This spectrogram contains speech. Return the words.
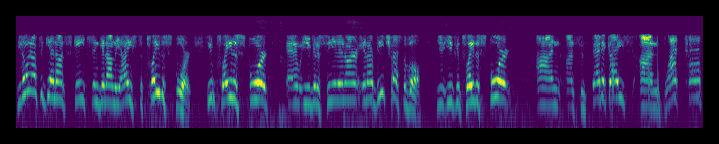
you don't have to get on skates and get on the ice to play the sport. You play the sport, and you're going to see it in our in our beach festival. You you can play the sport on on synthetic ice, on blacktop.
